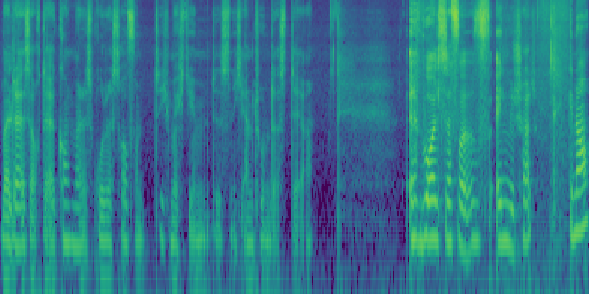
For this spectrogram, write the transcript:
Weil da ist auch der Account meines Bruders drauf und ich möchte ihm das nicht antun, dass der äh, Ballstar auf Englisch hat. Genau.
